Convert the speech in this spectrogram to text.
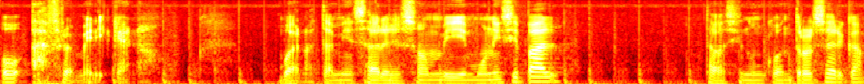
O afroamericano. Bueno, también sale el zombie municipal. Estaba haciendo un control cerca.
